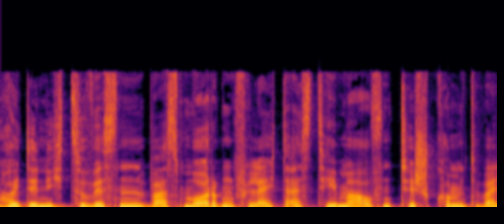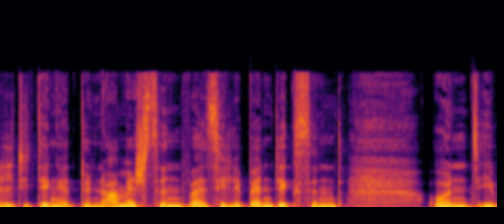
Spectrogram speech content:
heute nicht zu wissen, was morgen vielleicht als Thema auf den Tisch kommt, weil die Dinge dynamisch sind, weil sie lebendig sind. Und ich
